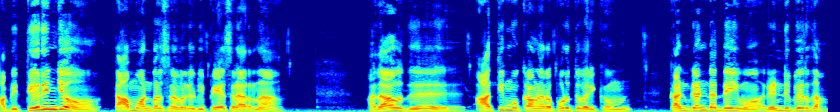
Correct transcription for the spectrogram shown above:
அப்படி தெரிஞ்சும் தாமு அன்பரசன் அவர்கள் இப்படி பேசுகிறாருன்னா அதாவது அதிமுகவினரை பொறுத்த வரைக்கும் கண்கண்ட தெய்வம் ரெண்டு பேர் தான்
